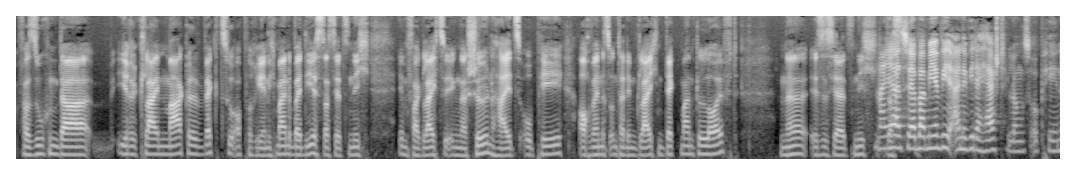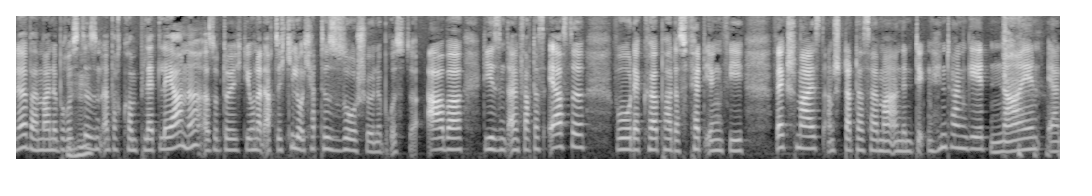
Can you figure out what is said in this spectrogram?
versuchen da ihre kleinen Makel wegzuoperieren. Ich meine, bei dir ist das jetzt nicht im Vergleich zu irgendeiner Schönheits-OP, auch wenn es unter dem gleichen Deckmantel läuft, ne, ist es ja jetzt nicht. naja, es wäre bei mir wie eine Wiederherstellungs-OP, ne? Weil meine Brüste Mhm. sind einfach komplett leer, ne? Also durch die 180 Kilo. Ich hatte so schöne Brüste. Aber die sind einfach das Erste, wo der Körper das Fett irgendwie wegschmeißt, anstatt dass er mal an den dicken Hintern geht. Nein, er,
